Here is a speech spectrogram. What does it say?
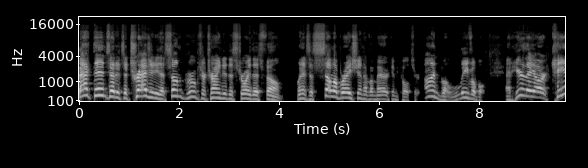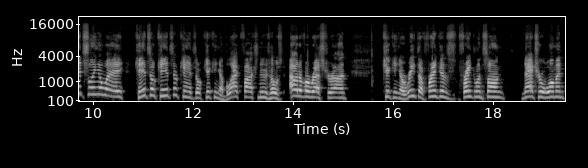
back then said it's a tragedy that some groups are trying to destroy this film when it's a celebration of American culture. Unbelievable. And here they are canceling away, cancel, cancel, cancel, kicking a black Fox News host out of a restaurant, kicking Aretha Franklin's Franklin song, Natural Woman,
